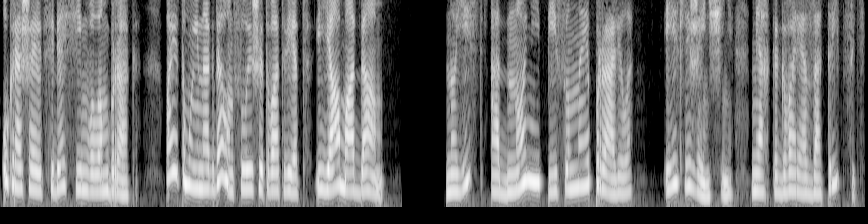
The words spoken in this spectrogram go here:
украшают себя символом брака, поэтому иногда он слышит в ответ «Я мадам». Но есть одно неписанное правило. Если женщине, мягко говоря, за 30,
